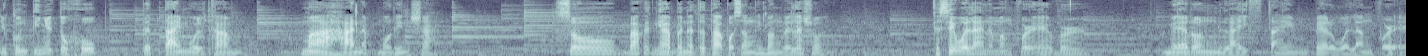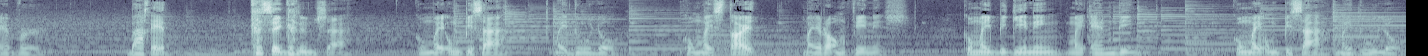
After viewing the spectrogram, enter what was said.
You continue to hope that time will come. Mahanap mo rin siya. So, bakit nga ba natatapos ang ibang relasyon? Kasi wala namang forever. Merong lifetime pero walang forever. Bakit? Kasi ganun siya. Kung may umpisa, may dulo. Kung may start, mayroong finish. Kung may beginning, may ending. Kung may umpisa, may dulo.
